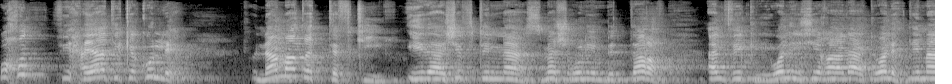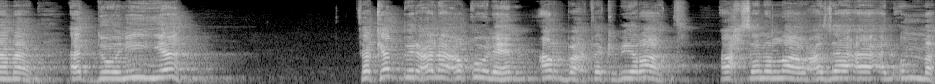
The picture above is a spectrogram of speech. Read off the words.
وخذ في حياتك كلها نمط التفكير. إذا شفت الناس مشغولين بالترف الفكري والانشغالات والاهتمامات الدونية فكبر على عقولهم أربع تكبيرات. أحسن الله عزاء الأمة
